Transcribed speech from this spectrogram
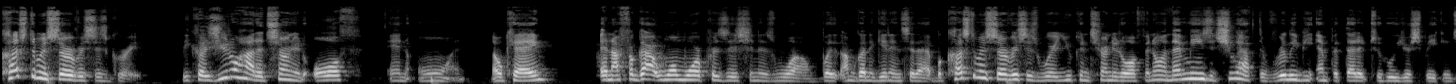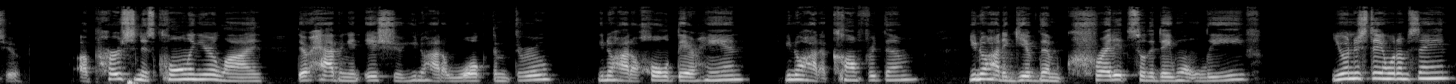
Customer service is great because you know how to turn it off and on. Okay. And I forgot one more position as well, but I'm going to get into that. But customer service is where you can turn it off and on. That means that you have to really be empathetic to who you're speaking to. A person is calling your line they're having an issue, you know how to walk them through. You know how to hold their hand. You know how to comfort them. You know how to give them credit so that they won't leave. You understand what I'm saying?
